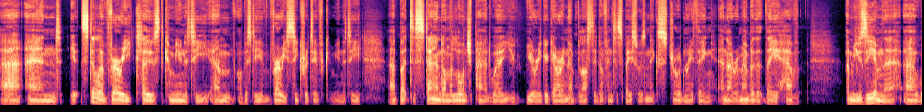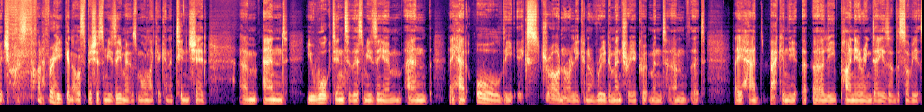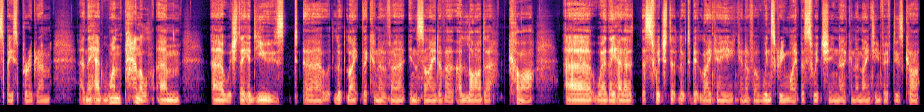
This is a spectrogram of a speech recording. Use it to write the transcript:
Uh, and it's still a very closed community, um, obviously a very secretive community. Uh, but to stand on the launch pad where Yuri Gagarin had blasted off into space was an extraordinary thing. And I remember that they have a museum there, uh, which was not a very kind of auspicious museum. It was more like a kind of tin shed. Um, and you walked into this museum, and they had all the extraordinarily kind of rudimentary equipment um, that they had back in the uh, early pioneering days of the Soviet space program. And they had one panel um, uh, which they had used, uh, looked like the kind of uh, inside of a, a Lada car. Uh, where they had a, a, switch that looked a bit like a kind of a windscreen wiper switch in a kind of 1950s car.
